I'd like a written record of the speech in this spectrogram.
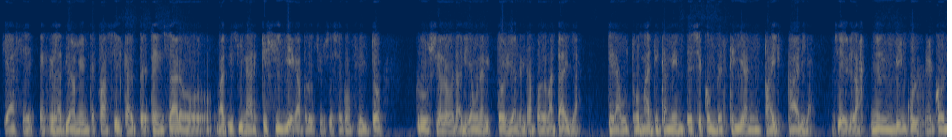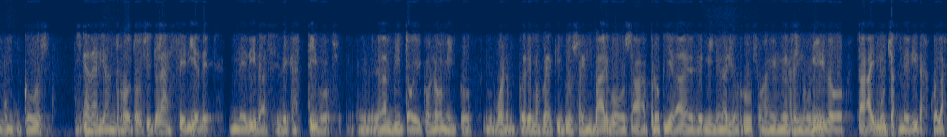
que hace relativamente fácil pensar o vaticinar que si llega a producirse ese conflicto, Rusia lograría una victoria en el campo de batalla, pero automáticamente se convertiría en un país paria. Es decir, los vínculos económicos, quedarían rotos. y la serie de medidas, de castigos en el ámbito económico, bueno, podemos ver que incluso embargos a propiedades de millonarios rusos en el Reino Unido, hay muchas medidas con las,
